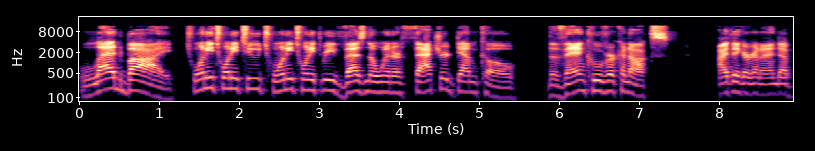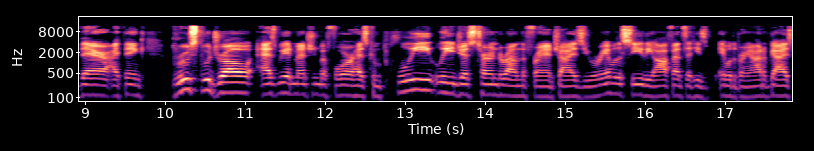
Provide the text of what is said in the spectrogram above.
led by 2022 2023 Vezina winner Thatcher Demko, the Vancouver Canucks. I think are going to end up there. I think Bruce Boudreau, as we had mentioned before, has completely just turned around the franchise. You were able to see the offense that he's able to bring out of guys.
